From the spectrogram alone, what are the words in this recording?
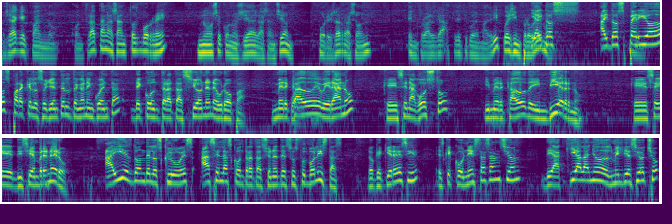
O sea que cuando contratan a Santos Borré, no se conocía de la sanción. Por esa razón, entró al Atlético de Madrid, pues sin problema. Y hay dos, hay dos periodos para que los oyentes lo tengan en cuenta de contratación en Europa. Mercado de verano, que es en agosto, y mercado de invierno, que es eh, diciembre-enero. Ahí es donde los clubes hacen las contrataciones de sus futbolistas. Lo que quiere decir es que con esta sanción, de aquí al año 2018,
